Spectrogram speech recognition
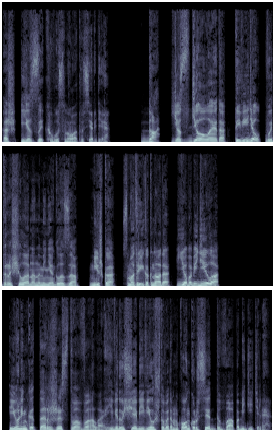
аж язык высунул от усердия. «Да, я сделала это! Ты видел?» Вытаращила она на меня глаза. «Мишка, смотри, как надо! Я победила!» Юленька торжествовала, и ведущий объявил, что в этом конкурсе два победителя.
